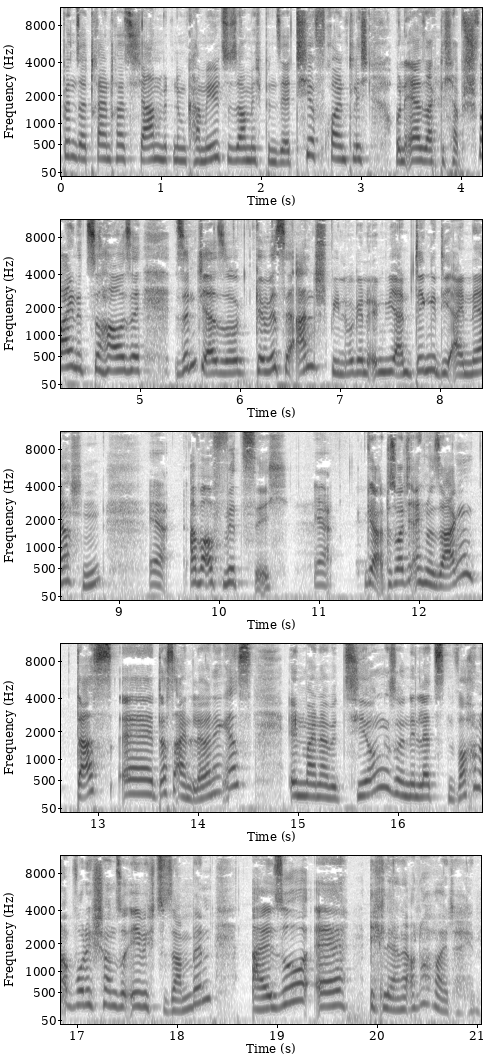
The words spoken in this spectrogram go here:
bin seit 33 Jahren mit einem Kamel zusammen, ich bin sehr tierfreundlich und er sagt, ich habe Schweine zu Hause, sind ja so gewisse Anspielungen irgendwie an Dinge, die einen nerven, ja. aber auf witzig Ja. Ja, das wollte ich eigentlich nur sagen, dass äh, das ein Learning ist in meiner Beziehung, so in den letzten Wochen, obwohl ich schon so ewig zusammen bin. Also, äh, ich lerne auch noch weiterhin.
